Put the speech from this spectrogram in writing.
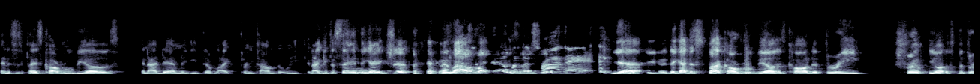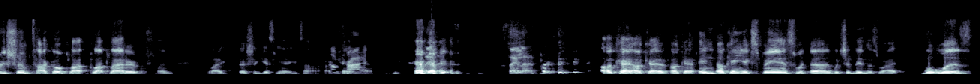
and it's this place called Rubio's, and I damn near eat them like three times a week, and I get the same Ooh. thing every trip. it's like I'm like, I wanted to try that. yeah, yeah, they got this spot called Rubio. It's called the three shrimp. You know, the three shrimp taco plat, plat, platter, and like that shit gets me every time. I I'm trying. Say less. okay, okay, okay. And okay, your experience with uh with your business, right? What was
